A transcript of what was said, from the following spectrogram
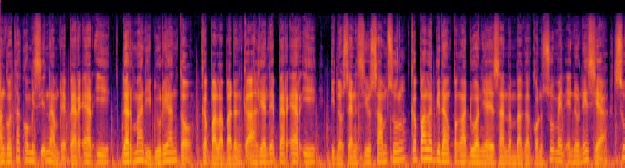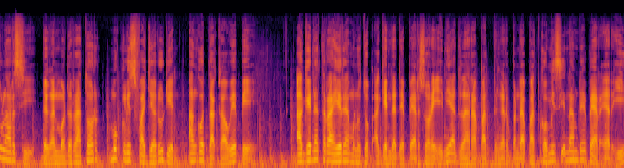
anggota Komisi 6 DPR RI Darmadi Durianto, Kepala Badan Keahlian DPR RI Inosensius Samsul, Kepala Bidang Pengaduan Yayasan Lembaga Konsumen Indonesia Sularsi, dengan moderator Muklis Fajarudin, anggota KWP. Agenda terakhir yang menutup agenda DPR sore ini adalah rapat dengar pendapat Komisi 6 DPR RI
